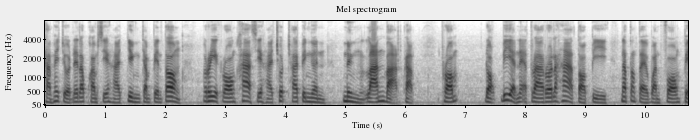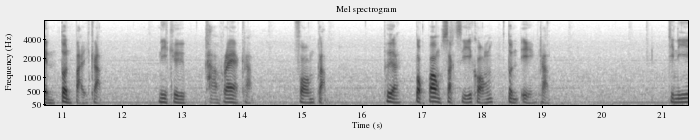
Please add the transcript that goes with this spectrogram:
ทำให้โจทย์ได้รับความเสียหายจึงจำเป็นต้องเรียกร้องค่าเสียหายชดใช้เป็นเงิน 1 ล้านบาทครับ พร้อมดอกเบี้ยในอัตราร้อยละ 5 ต่อปี นับตั้งแต่วันฟ้องเป็นต้นไปครับ นี่คือข่าวแรกครับ ฟ้องกลับ เพื่อปกป้องศักดิ์ศรีของตนเองครับ ทีนี้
